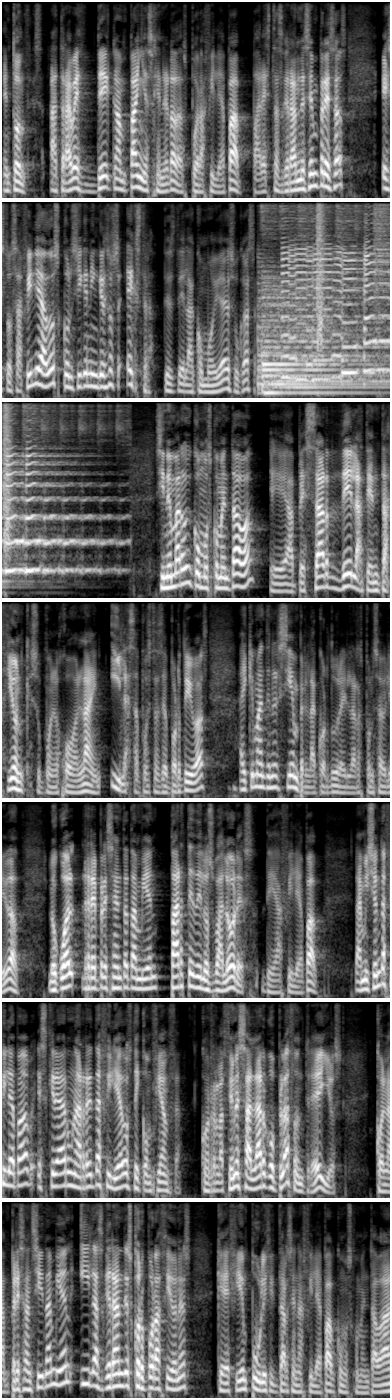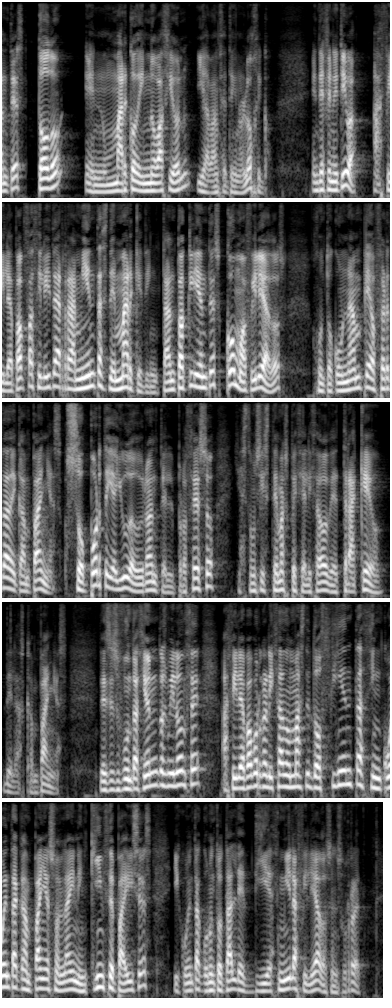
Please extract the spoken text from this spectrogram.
Entonces, a través de campañas generadas por AffiliatePub para estas grandes empresas, estos afiliados consiguen ingresos extra desde la comodidad de su casa. Sin embargo, y como os comentaba, eh, a pesar de la tentación que supone el juego online y las apuestas deportivas, hay que mantener siempre la cordura y la responsabilidad, lo cual representa también parte de los valores de AffiliatePub. La misión de AffiliatePub es crear una red de afiliados de confianza, con relaciones a largo plazo entre ellos, con la empresa en sí también y las grandes corporaciones que deciden publicitarse en AffiliatePub, como os comentaba antes, todo en un marco de innovación y avance tecnológico. En definitiva, AffiliatePub facilita herramientas de marketing tanto a clientes como a afiliados, junto con una amplia oferta de campañas, soporte y ayuda durante el proceso y hasta un sistema especializado de traqueo de las campañas. Desde su fundación en 2011, AffiliatePub ha organizado más de 250 campañas online en 15 países y cuenta con un total de 10.000 afiliados en su red.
